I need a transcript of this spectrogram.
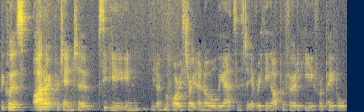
Because I don't pretend to sit here in you know Macquarie Street and know all the answers to everything. I prefer to hear from people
